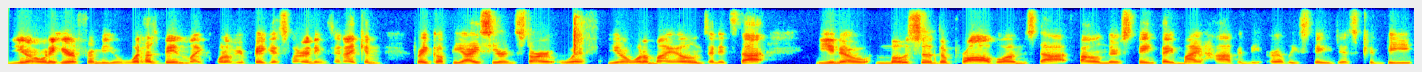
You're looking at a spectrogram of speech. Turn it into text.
you know I want to hear from you. What has been like one of your biggest learnings? And I can break up the ice here and start with you know one of my own, and it's that you know, most of the problems that founders think they might have in the early stages could be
